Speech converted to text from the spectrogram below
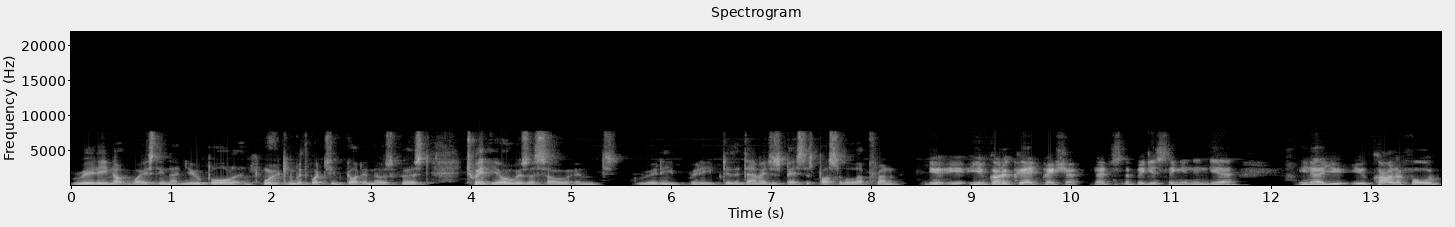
really not wasting that new ball and working with what you've got in those first 20 overs or so and really, really do the damage as best as possible up front. You, you, you've got to create pressure. That's the biggest thing in India. You know, you, you can't afford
